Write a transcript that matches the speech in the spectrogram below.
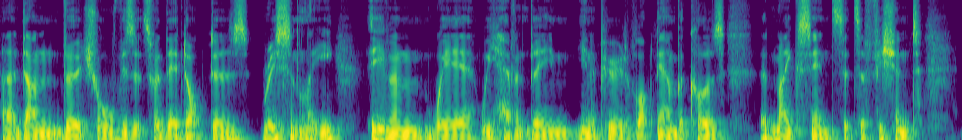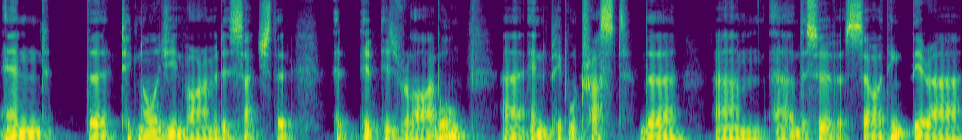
uh, done virtual visits with their doctors recently, even where we haven't been in a period of lockdown, because it makes sense, it's efficient, and the technology environment is such that it, it is reliable uh, and people trust the um, uh, the service. So I think there are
